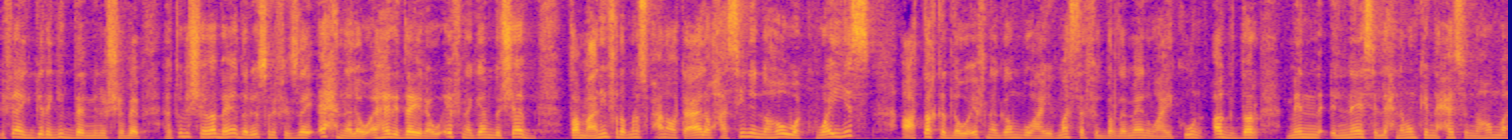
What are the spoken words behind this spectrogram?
بفئة كبيرة جدا من الشباب. هتقول الشباب هيقدر يصرف إزاي؟ إحنا لو أهالي دايرة وقفنا جنب شاب طمعانين في ربنا سبحانه وتعالى وحاسين إن هو كويس أعتقد لو وقفنا جنبه هيمثل في البرلمان وهيكون أقدر من الناس اللي إحنا ممكن نحس إن هم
